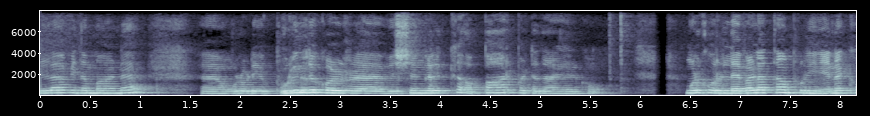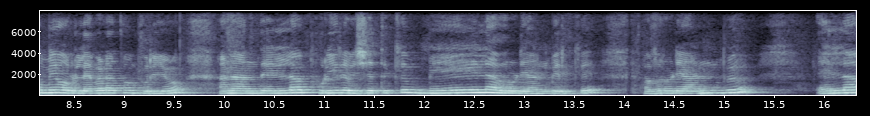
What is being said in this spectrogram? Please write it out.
எல்லா விதமான உங்களுடைய புரிந்து கொள்கிற விஷயங்களுக்கு அப்பாற்பட்டதாக இருக்கும். உங்களுக்கு ஒரு லெவலாக தான் புரியும். எனக்குமே ஒரு லெவலாக தான் புரியும். ஆனால் அந்த எல்லா புரிகிற விஷயத்துக்கு மேலே அவருடைய அன்பு இருக்குது அவருடைய அன்பு எல்லா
